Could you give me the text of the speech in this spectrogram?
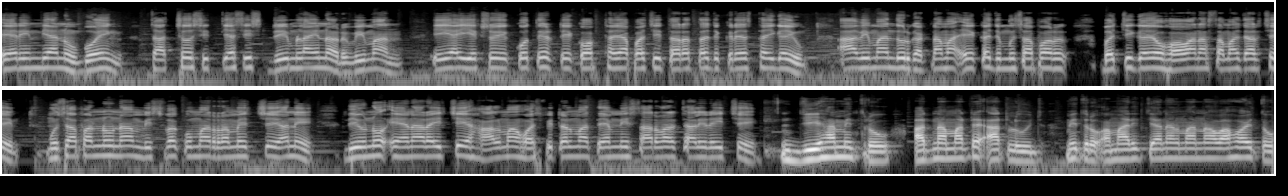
એર ઇન્ડિયાનું બોઈંગ સાતસો સિત્યાસી ડ્રીમલાઇનર વિમાન એઆઈ એકસો એકોતેર ટેક ઓફ થયા પછી તરત જ ક્રેશ થઈ ગયું. આ વિમાન દુર્ઘટનામાં એક જ મુસાફર બચી ગયો હોવાના સમાચાર છે. મુસાફરનું નામ વિશ્વકુમાર રમેશ છે અને દીવનો એનઆરઆઈ છે. હાલમાં હોસ્પિટલમાં તેમની સારવાર ચાલી રહી છે. જી હા મિત્રો, આજના માટે આટલું જ. મિત્રો, અમારી ચેનલમાં નવા હોય તો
